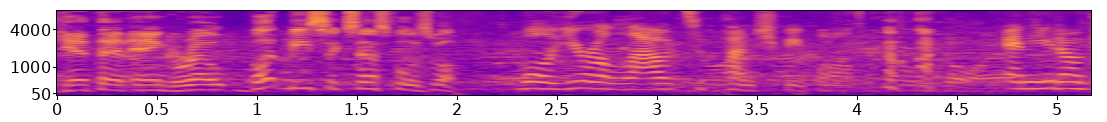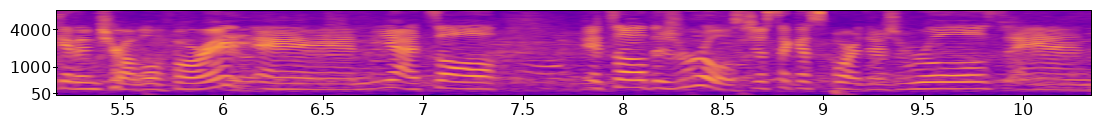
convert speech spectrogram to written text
get that anger out, but be successful as well? Well, you're allowed to punch people, and you don't get in trouble for it. And yeah, it's all, it's all. There's rules, just like a sport. There's rules, and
